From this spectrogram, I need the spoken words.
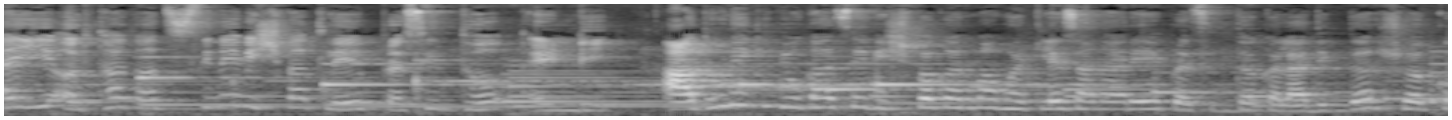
देसाई अर्थातच सिनेविश्वातले प्रसिद्ध एन डी. आधुनिक युगाचे विश्वकर्मा म्हटले जाणारे प्रसिद्ध कला दिग्दर्शक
